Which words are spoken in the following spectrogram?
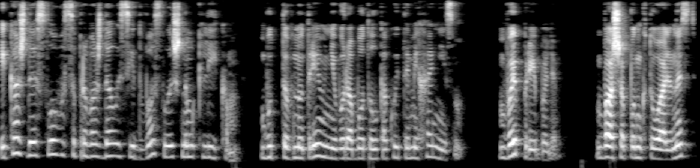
и каждое слово сопровождалось едва слышным кликом, будто внутри у него работал какой-то механизм. «Вы прибыли. Ваша пунктуальность?»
